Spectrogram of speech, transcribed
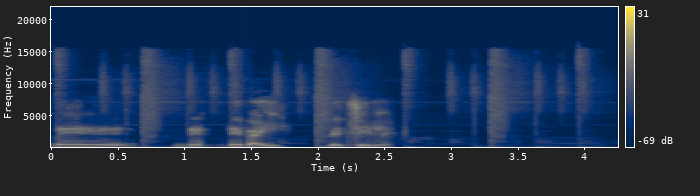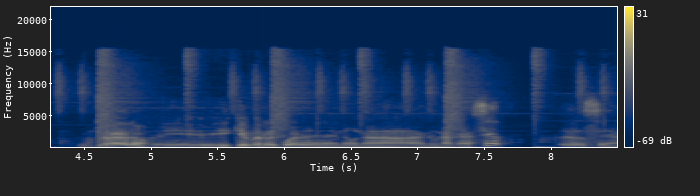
de, de este país, de Chile. Claro, y, que me recuerden en una, en una canción. O sea,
